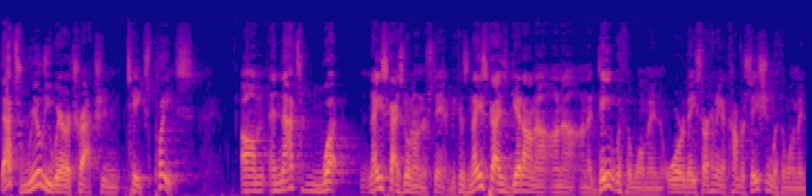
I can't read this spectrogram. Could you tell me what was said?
That's really where attraction takes place. Um, and that's what nice guys don't understand because nice guys get on a, on, a, on a date with a woman or they start having a conversation with a woman.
